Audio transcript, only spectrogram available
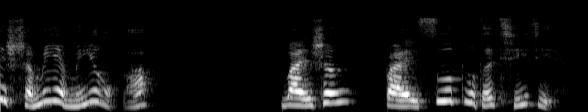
内什么也没有了。晚生百思不得其解。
